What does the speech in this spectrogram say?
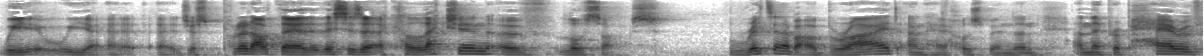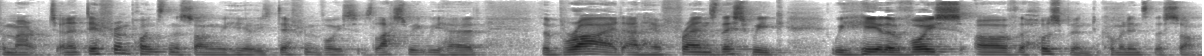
we, we uh, uh, just put it out there that this is a collection of love songs written about a bride and her husband, and, and they're preparing for marriage. And at different points in the song, we hear these different voices. Last week, we heard the bride and her friends. This week, we hear the voice of the husband coming into the song.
